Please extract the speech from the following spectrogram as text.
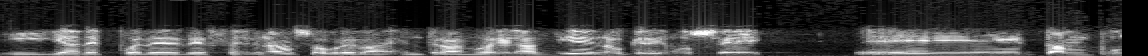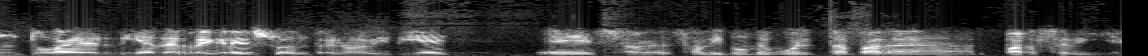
y ya después de desayunar sobre la, entre las 9 y las 10 no queremos ser eh, tan puntual el día de regreso entre 9 y 10 eh, sal- salimos de vuelta para, para Sevilla.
